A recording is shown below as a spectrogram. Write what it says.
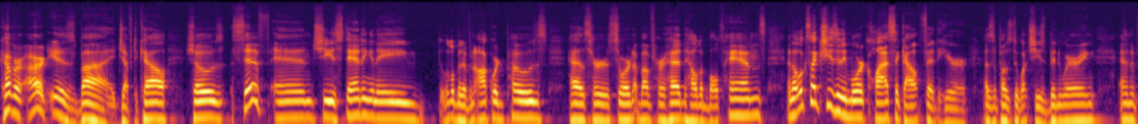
Cover art is by Jeff Dekal. Shows Sif and she's standing in a a little bit of an awkward pose, has her sword above her head held in both hands, and it looks like she's in a more classic outfit here as opposed to what she's been wearing. And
